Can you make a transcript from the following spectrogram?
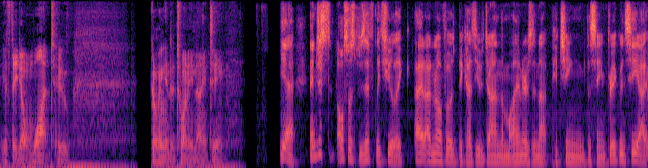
if they don't want to going into 2019. Yeah, and just also specifically too, like I, I, don't know if it was because he was down in the minors and not pitching the same frequency. I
